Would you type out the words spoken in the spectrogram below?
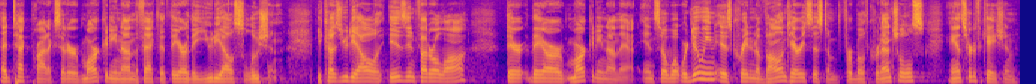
ed tech products, that are marketing on the fact that they are the UDL solution. Because UDL is in federal law, they're, they are marketing on that. And so what we're doing is creating a voluntary system for both credentials and certification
